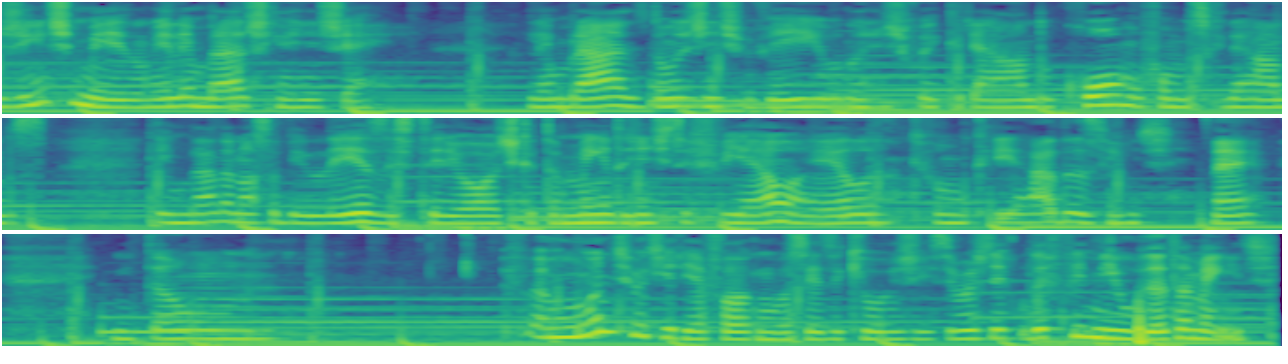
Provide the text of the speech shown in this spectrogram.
a gente mesmo e lembrar de quem a gente é. Lembrar de onde a gente veio, de onde a gente foi criado, como fomos criados. Lembrar da nossa beleza estereótica também, da gente ser fiel a ela, que fomos criadas, gente, né? Então, é muito que eu queria falar com vocês aqui hoje. Esse versículo definiu exatamente.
